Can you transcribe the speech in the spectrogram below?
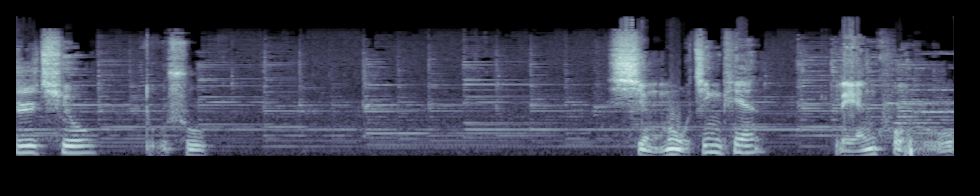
知秋读书，醒目惊天，连阔如。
